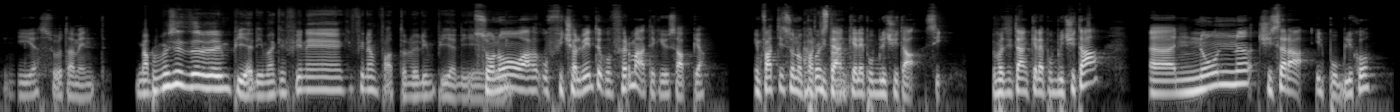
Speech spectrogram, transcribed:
Quindi assolutamente. Ma a proposito delle Olimpiadi, ma che fine, che fine hanno fatto le Olimpiadi? Sono ufficialmente confermate che io sappia. Infatti sono partite quest'anno? anche le pubblicità. Sì, sono partite anche le pubblicità. Eh, non ci sarà il pubblico,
